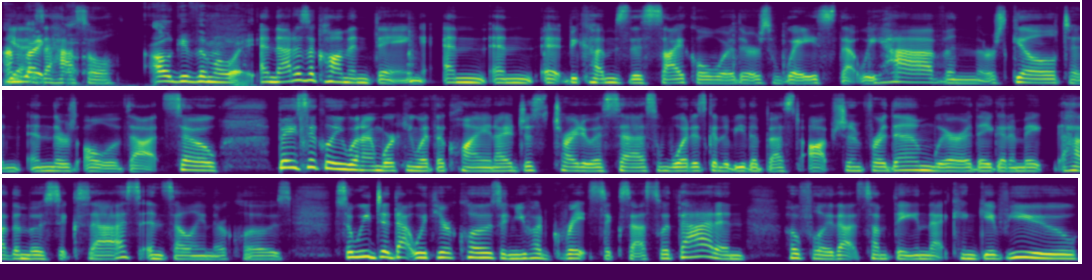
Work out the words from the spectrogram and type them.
I'm yeah, like, it's a hassle. I'll give them away. And that is a common thing. And and it becomes this cycle where there's waste that we have and there's guilt and and there's all of that. So basically when I'm working with a client, I just try to assess what is going to be the best option for them, where are they going to make have the most success in selling their clothes. So we did that with your clothes and you had great success with that and hopefully that's something that can give you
